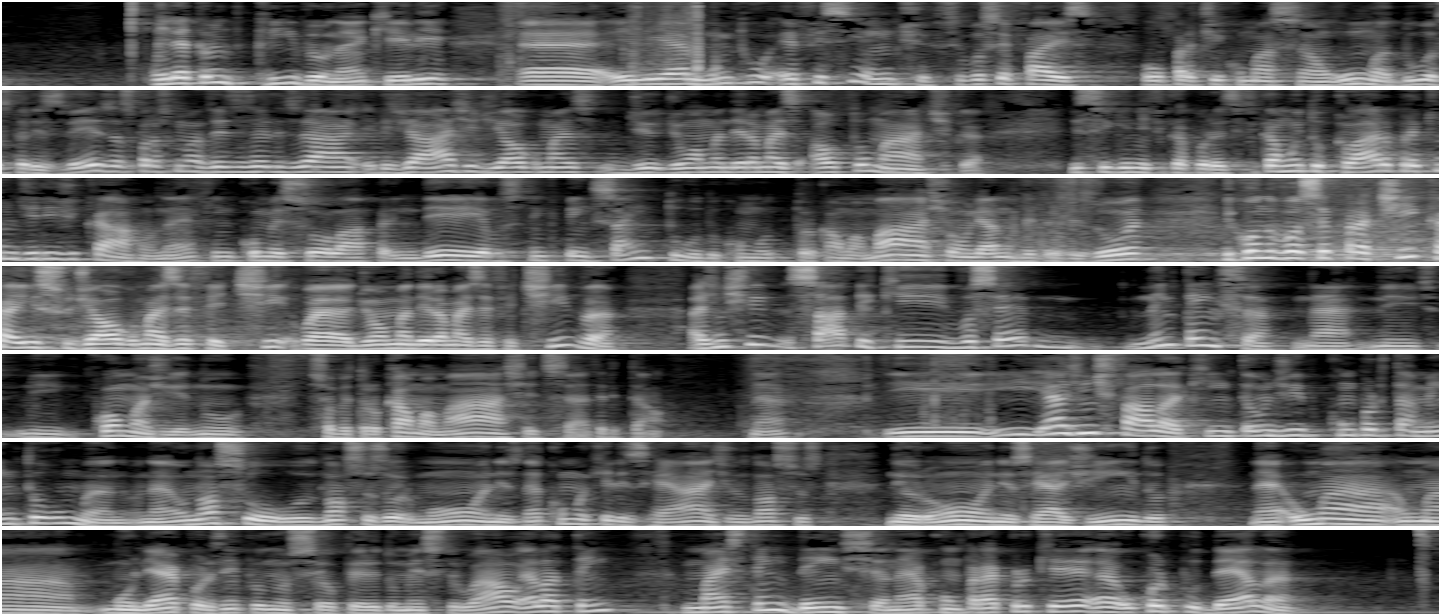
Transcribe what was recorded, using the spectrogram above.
Ele é tão incrível né, que ele é, ele é muito eficiente. Se você faz ou pratica uma ação uma, duas, três vezes, as próximas vezes ele já, ele já age de, algo mais, de, de uma maneira mais automática. Isso significa, por exemplo, fica muito claro para quem dirige carro, né? Quem começou lá a aprender, você tem que pensar em tudo, como trocar uma marcha, olhar no retrovisor. E quando você pratica isso de algo mais efetivo, é, de uma maneira mais efetiva, a gente sabe que você nem pensa, né, em, como agir, no, sobre trocar uma marcha, etc. E tal, né? E, e, a gente fala aqui então de comportamento humano, né? O nosso, os nossos hormônios, né? Como que eles reagem, os nossos neurônios reagindo. Né? Uma, uma mulher, por exemplo, no seu período menstrual, ela tem mais tendência né, a comprar porque é, o corpo dela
